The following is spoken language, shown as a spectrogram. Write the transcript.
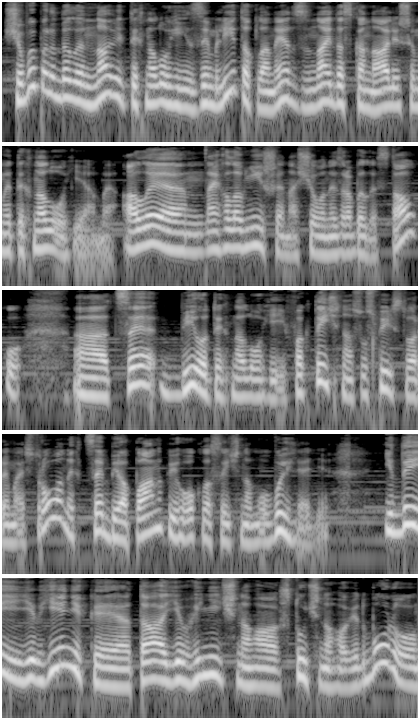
що випередили навіть технології Землі та планет з найдосконалішими технологіями. Але найголовніше, на що вони зробили ставку, е, це біотехнології. Фактично, суспільство ремайстрованих це біопанк в його класичному вигляді. Ідеї Євгеніки та євгенічного штучного відбору,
